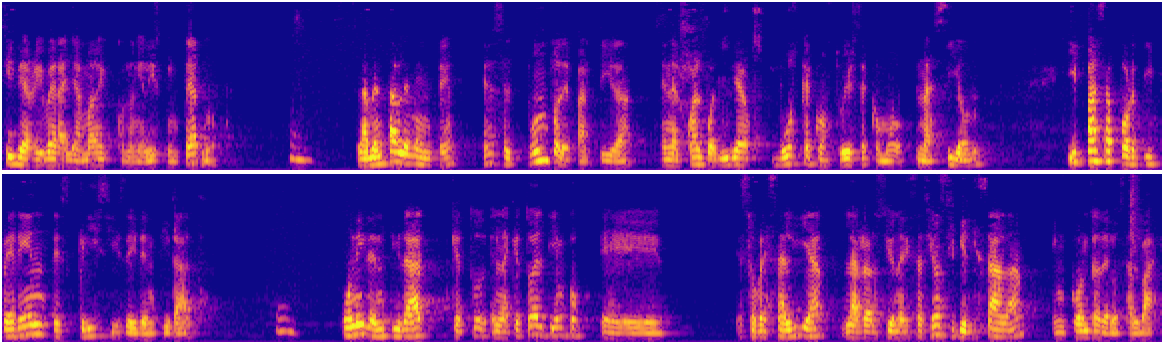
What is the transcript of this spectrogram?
Silvia Rivera llama el colonialismo interno. Lamentablemente, ese es el punto de partida en el cual Bolivia busca construirse como nación, y pasa por diferentes crisis de identidad. Una identidad que en la que todo el tiempo eh, sobresalía la racionalización civilizada en contra de lo salvaje,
